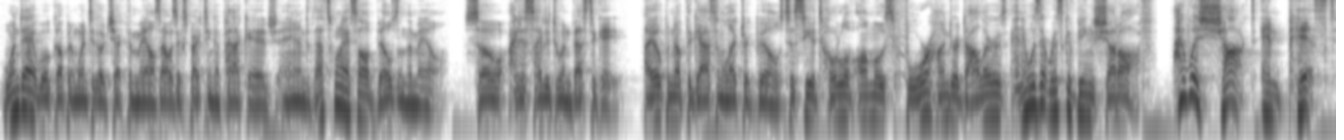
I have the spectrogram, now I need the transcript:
One day I woke up and went to go check the mails. I was expecting a package, and that's when I saw bills in the mail. So I decided to investigate. I opened up the gas and electric bills to see a total of almost $400 and it was at risk of being shut off. I was shocked and pissed.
